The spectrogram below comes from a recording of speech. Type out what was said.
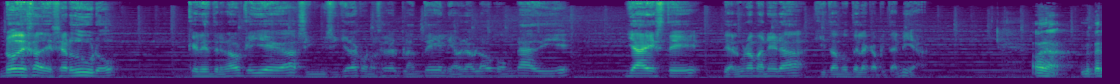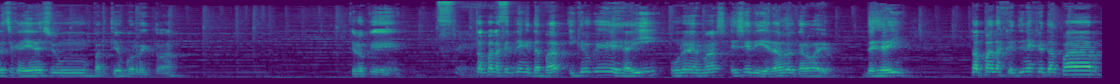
no deja de ser duro que el entrenador que llega, sin ni siquiera conocer el plantel ni haber hablado con nadie, ya esté de alguna manera quitándote la capitanía. Ahora, me parece que ayer es un partido correcto, ¿ah? Creo que Sí. tapa las que tiene que tapar y creo que desde ahí, una vez más, es el liderazgo de Carballo. Desde ahí, tapa las que tienes que tapar,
